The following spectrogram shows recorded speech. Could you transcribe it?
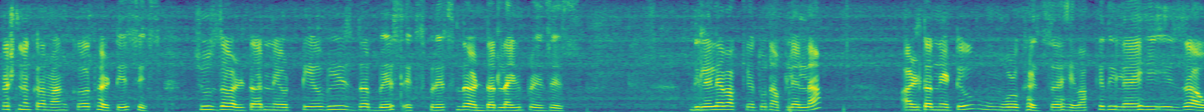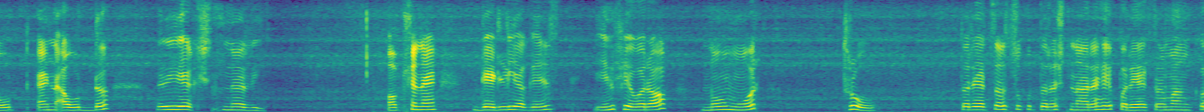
प्रश्न क्रमांक thirty six choose the alternative is the best express the underline phrases दिलेल्या वाक्यातून आपल्याला अल्टरनेटिव्ह ओळखायचं आहे. वाक्य दिलं आहे he is out and out the reactionary option आहे deadly against in favour of no more throw तर याचं अचूक उत्तर असणार आहे. पर्याय क्रमांक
